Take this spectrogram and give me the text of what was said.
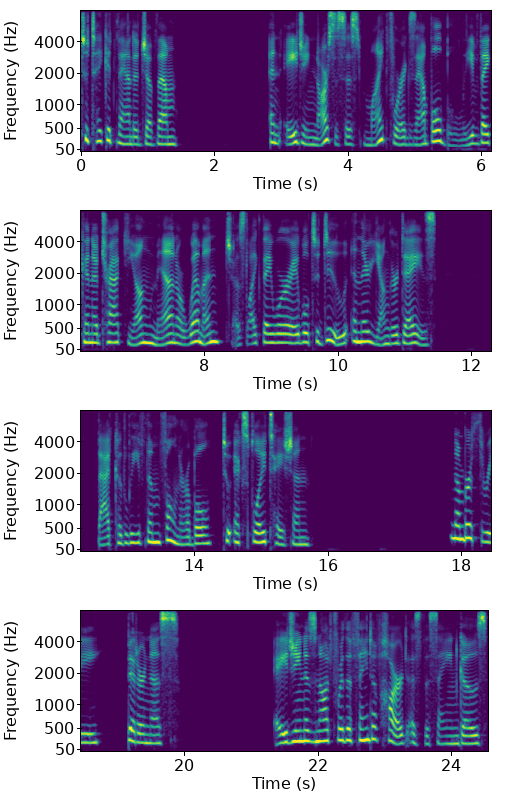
to take advantage of them. An aging narcissist might, for example, believe they can attract young men or women just like they were able to do in their younger days. That could leave them vulnerable to exploitation. Number three, bitterness. Aging is not for the faint of heart, as the saying goes.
